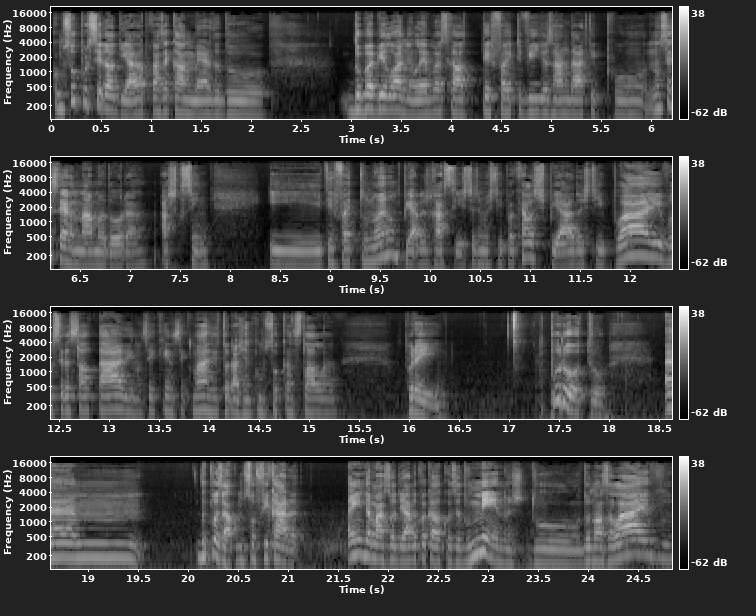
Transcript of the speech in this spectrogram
começou por ser odiada por causa daquela merda do. do Babilônia. Lembra-se que ela ter feito vídeos a andar, tipo. não sei se era na Amadora, acho que sim. E ter feito. não eram piadas racistas, mas tipo aquelas piadas tipo. ai, vou ser assaltado e não sei o que, não sei o que mais. E toda a gente começou a cancelá-la por aí. Por outro. Um, depois ela começou a ficar ainda mais odiada com aquela coisa do menos do, do Nós Alive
